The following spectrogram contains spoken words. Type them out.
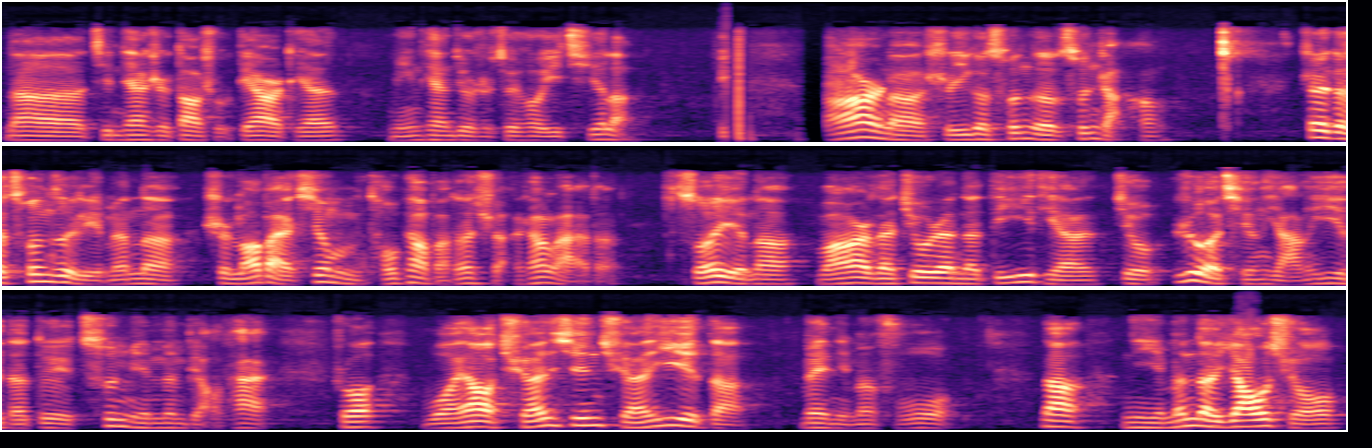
那今天是倒数第二天，明天就是最后一期了。王二呢是一个村子的村长，这个村子里面呢是老百姓们投票把他选上来的。所以呢，王二在就任的第一天就热情洋溢地对村民们表态，说：“我要全心全意地为你们服务，那你们的要求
